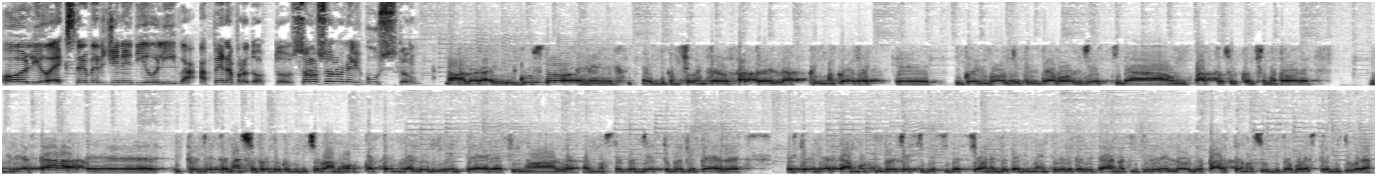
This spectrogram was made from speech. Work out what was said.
olio extravergine di oliva appena prodotto sono solo nel gusto? No, allora il gusto è, è di conseguenza del fatto è la prima cosa che ti coinvolge, ti travolge e ti dà un impatto sul consumatore. In realtà eh, il progetto nasce proprio come dicevamo, partendo dalle olive intere fino al, al nostro progetto proprio per perché in realtà molti processi di ossidazione e decadimento delle proprietà nutritive dell'olio partono subito dopo la spremitura.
